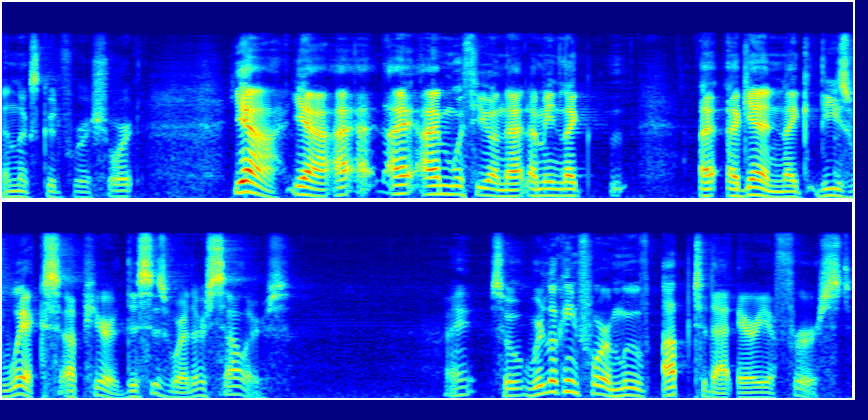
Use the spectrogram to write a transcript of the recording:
10 looks good for a short. Yeah, yeah, I, I, I'm with you on that. I mean, like, again, like these wicks up here, this is where they're sellers, right? So we're looking for a move up to that area first,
